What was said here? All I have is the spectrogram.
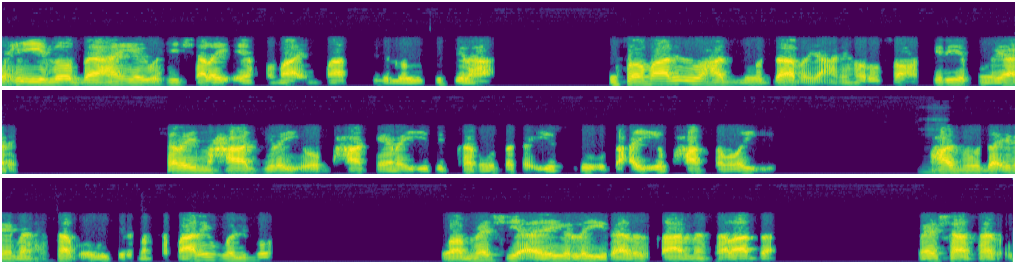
wixii loo baahan yahay wixii shalay ee xumaa in maanta sida looga gudbi lahaa soomaalidu waxaad moodaaba yani hor socod keliya mooyaane shalay maxaa jiray oo maxaa keenay iyo dhibkan waddanka iyo siduu u dhacay iyo maxaa sababay? Iyo waxaad moodaa inay madax xisaab ugu jirin marka maalin welibo waa meeshii ayaga la yidhaahdo qaarna salaada meeshaasaan u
